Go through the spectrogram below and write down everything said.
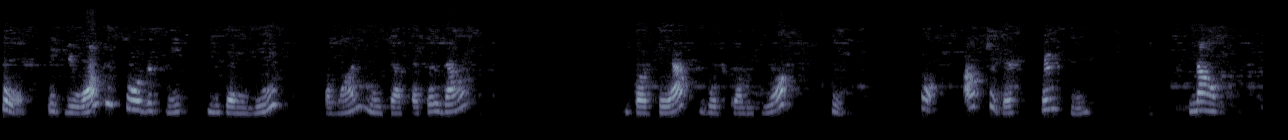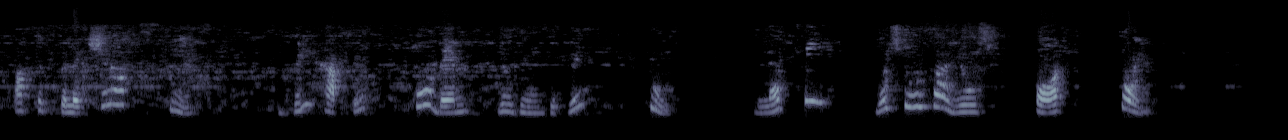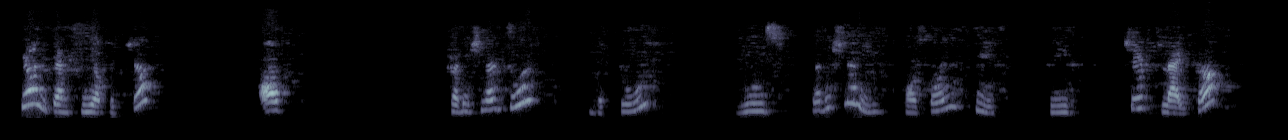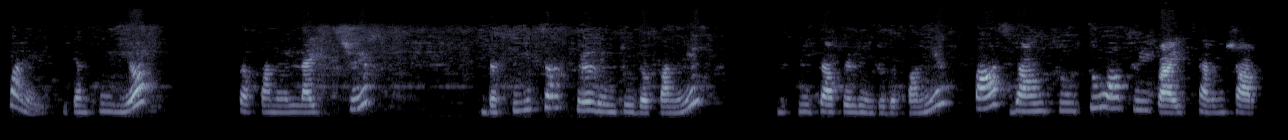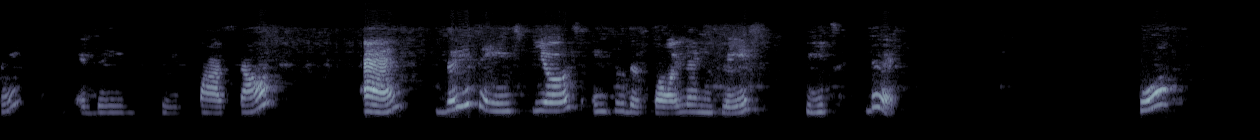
So, if you want to sow the seeds, you can use the one which are settled down because they are good quality of seeds. So, after this, we'll see. Now, after selection of seeds, we have to sow them using different tools. Let's see which tools are used for sowing. Here you can see a picture of traditional tool. The tool used traditionally for sowing seeds is shaped like a funnel. You can see here the funnel-like shape. The seeds are filled into the funnel. The seeds are filled into the funnel, passed down through two or three pipes having sharpening. The seeds passed down and these ends pierce into the soil and place seeds there. So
